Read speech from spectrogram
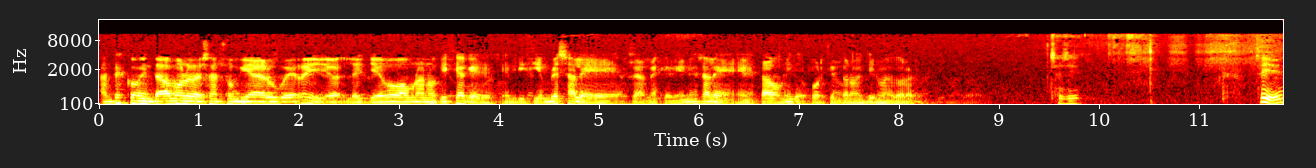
Antes comentábamos lo de Samsung Gear VR y yo les llego a una noticia que en diciembre sale, o sea, el mes que viene sale en Estados Unidos por 199 dólares. Sí, sí. Sí,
